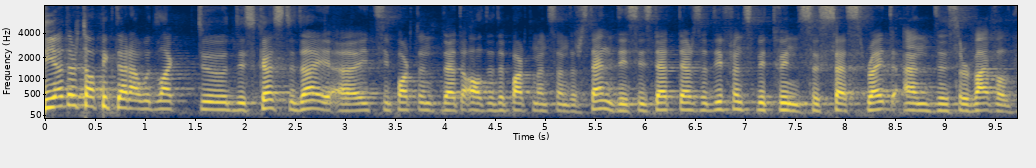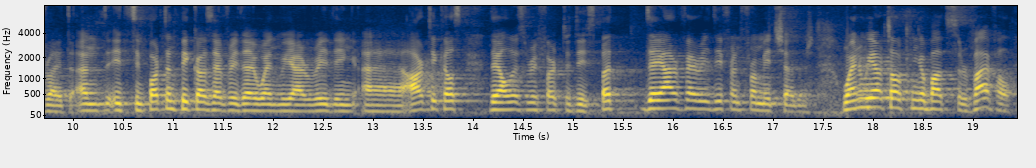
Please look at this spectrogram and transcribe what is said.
The other topic that I would like to discuss today, uh, it's important that all the departments understand this, is that there's a difference between success rate and the survival rate. And it's important because every day when we are reading uh, articles, they always refer to this. But they are very different from each other. When we are talking about survival,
